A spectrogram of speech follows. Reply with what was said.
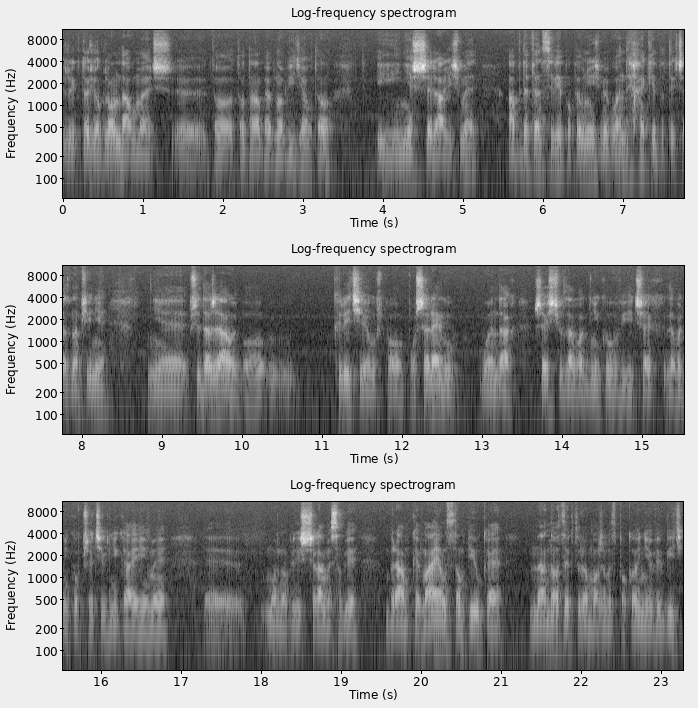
Jeżeli ktoś oglądał mecz, y, to, to na pewno widział to i nie strzelaliśmy, a w defensywie popełniliśmy błędy, jakie dotychczas nam się nie, nie przydarzały, bo y, krycie już po, po szeregu błędach sześciu zawodników i trzech zawodników przeciwnika i my, można powiedzieć, strzelamy sobie bramkę, mając tą piłkę na nodze, którą możemy spokojnie wybić,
